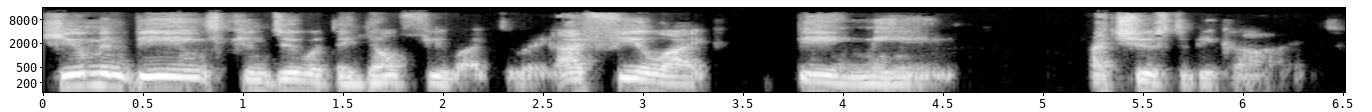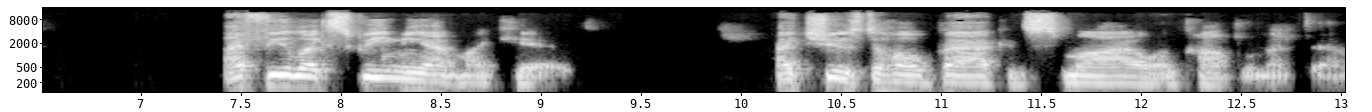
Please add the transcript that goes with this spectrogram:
Human beings can do what they don't feel like doing. I feel like being mean. I choose to be kind. I feel like screaming at my kid. I choose to hold back and smile and compliment them.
